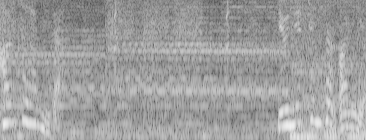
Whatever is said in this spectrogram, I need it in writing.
건설합니다. 유닛 생산 완료.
